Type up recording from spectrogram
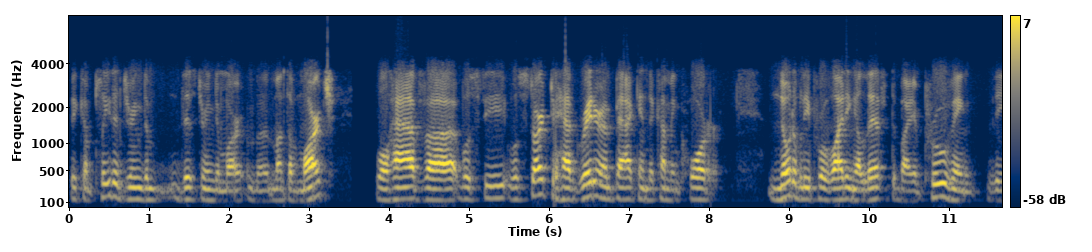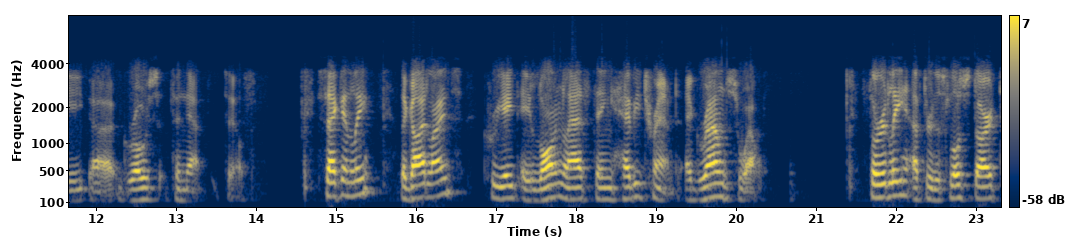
We completed this during the month of March. We'll uh, see will start to have greater impact in the coming quarter, notably providing a lift by improving the uh, gross to net sales. Secondly, the guidelines create a long-lasting heavy trend, a groundswell. Thirdly, after the slow start,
